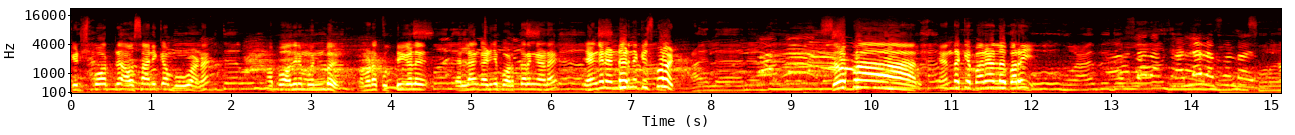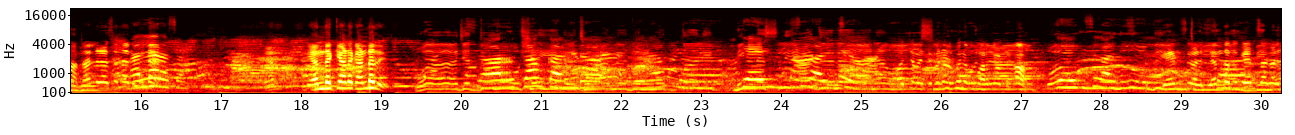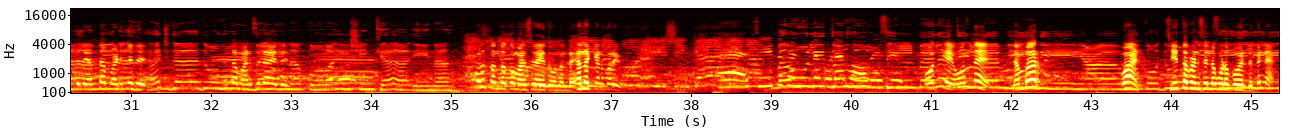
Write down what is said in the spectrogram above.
Kid sport അവസാനിക്കാൻ പോവുകയാണ്. അപ്പോൾ അതിന് മുൻപ് നമ്മുടെ കുട്ടികൾ എല്ലാം കഴിഞ്ഞ് പുറത്തിറങ്ങാണ് എങ്ങനെ ഉണ്ടായിരുന്നു കിഡ്സ് സ്പോർട്ട്? സൂപ്പർ! എന്തൊക്കെ പറയാനുള്ളത് പറയ്. രസം. എന്തൊക്കെയാണ് കണ്ടത്? പറഞ്ഞോട്ടെ. ഗെയിംസ് എന്തൊക്കെ എന്താ പഠിച്ചത്? മനസ്സിലായി തോന്നുന്നുണ്ട്? എന്തൊക്കെയാണ് പറയൂ? ഓക്കെ ഒന്ന് നമ്പർ വൺ ചീത്ത ഫ്രണ്ട്സിന്റെ കൂടെ പോയിരുന്നു പിന്നെ?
